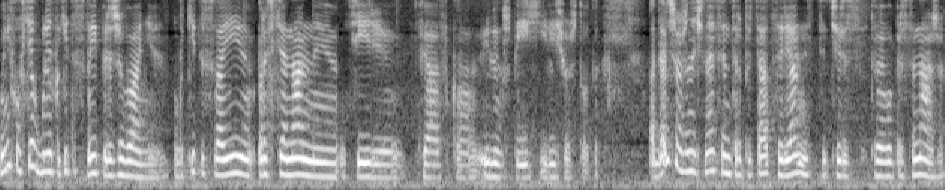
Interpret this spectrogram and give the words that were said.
У них у всех были какие-то свои переживания, какие-то свои профессиональные утери, фиаско или успехи, или еще что-то. А дальше уже начинается интерпретация реальности через твоего персонажа.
